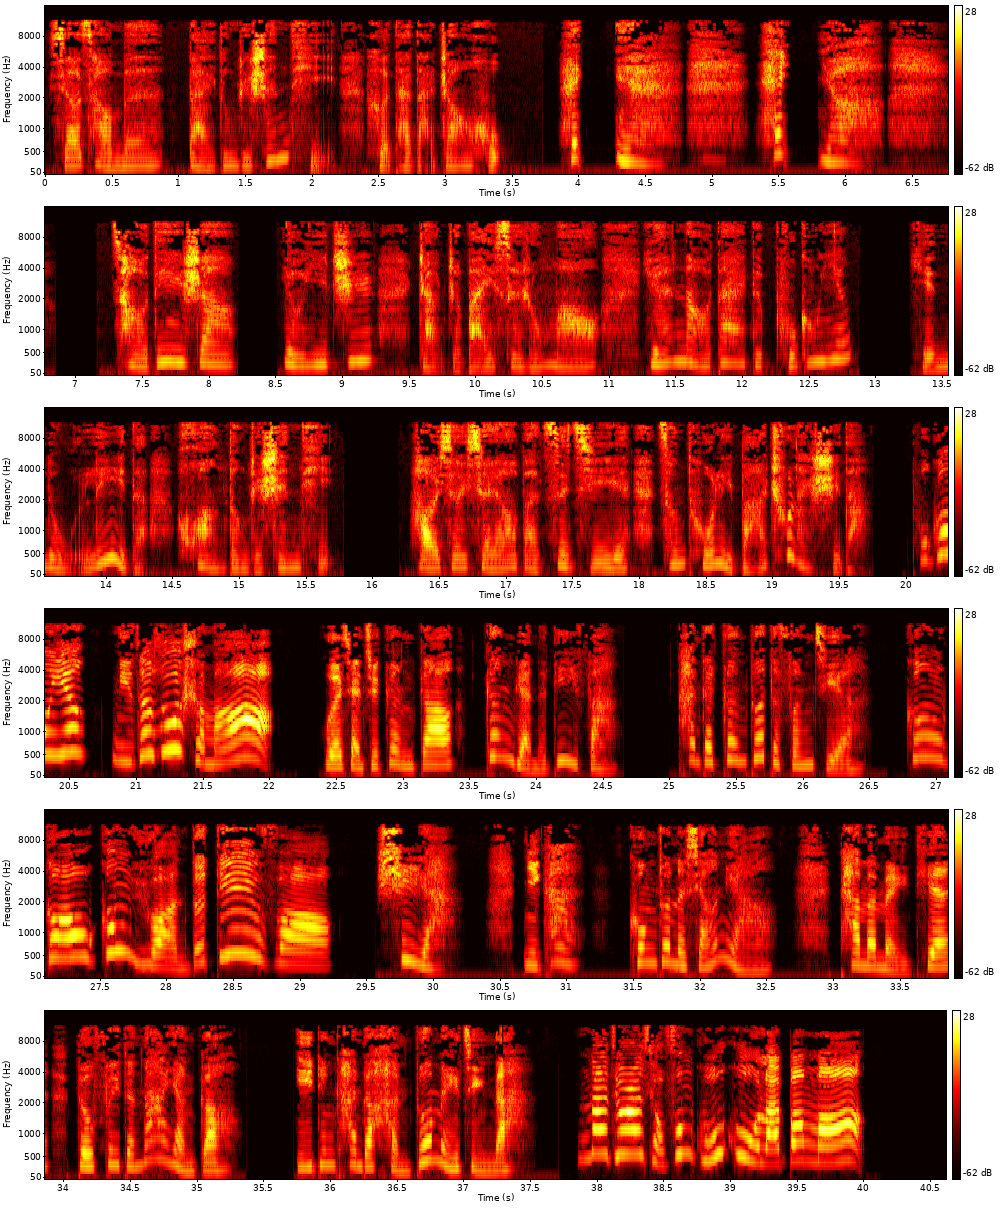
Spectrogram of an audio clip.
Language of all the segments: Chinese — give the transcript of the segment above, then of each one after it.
小草们摆动着身体和他打招呼。嘿呀，嘿呀！草地上有一只长着白色绒毛、圆脑袋的蒲公英，也努力的晃动着身体。好像想要把自己从土里拔出来似的。蒲公英，你在做什么？我想去更高、更远的地方，看到更多的风景。更高、更远的地方？是呀，你看空中的小鸟，它们每天都飞得那样高，一定看到很多美景呢。那就让小风鼓鼓来帮忙。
